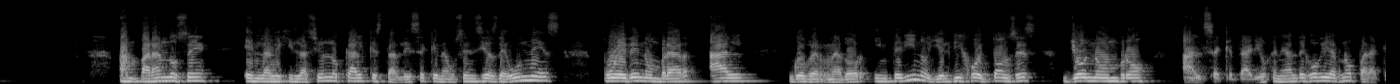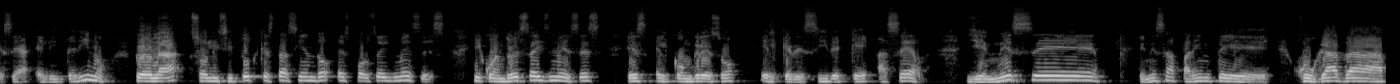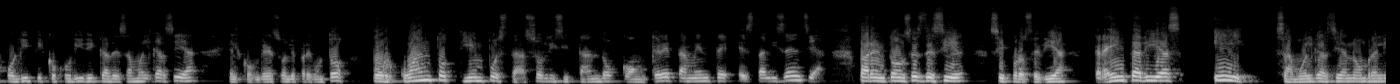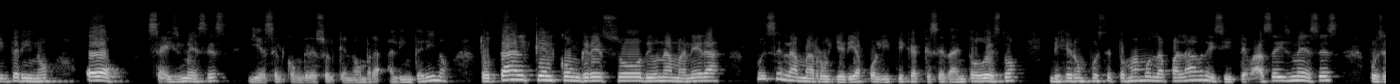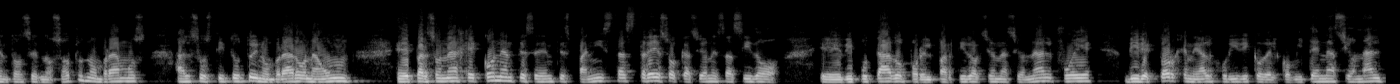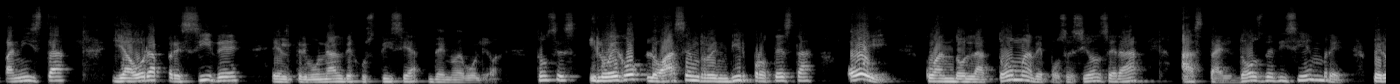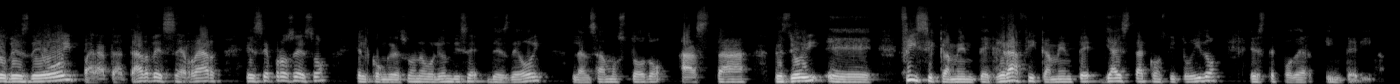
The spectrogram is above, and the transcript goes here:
amparándose en la legislación local que establece que en ausencias de un mes puede nombrar al gobernador interino. Y él dijo entonces, yo nombro al secretario general de gobierno para que sea el interino, pero la solicitud que está haciendo es por seis meses y cuando es seis meses es el Congreso el que decide qué hacer. Y en, ese, en esa aparente jugada político-jurídica de Samuel García, el Congreso le preguntó, ¿por cuánto tiempo está solicitando concretamente esta licencia? Para entonces decir si procedía 30 días y Samuel García nombra al interino o seis meses y es el Congreso el que nombra al interino. Total que el Congreso de una manera pues en la marrullería política que se da en todo esto, dijeron, pues te tomamos la palabra y si te vas seis meses, pues entonces nosotros nombramos al sustituto y nombraron a un eh, personaje con antecedentes panistas, tres ocasiones ha sido eh, diputado por el Partido Acción Nacional, fue director general jurídico del Comité Nacional Panista y ahora preside el Tribunal de Justicia de Nuevo León. Entonces, y luego lo hacen rendir protesta hoy cuando la toma de posesión será hasta el 2 de diciembre. Pero desde hoy, para tratar de cerrar ese proceso, el Congreso de Nuevo León dice, desde hoy lanzamos todo hasta, desde hoy eh, físicamente, gráficamente, ya está constituido este poder interino.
